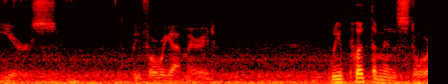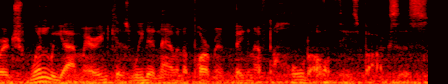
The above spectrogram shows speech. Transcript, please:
years before we got married. We put them in storage when we got married because we didn't have an apartment big enough to hold all of these boxes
